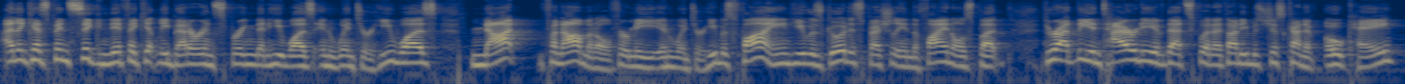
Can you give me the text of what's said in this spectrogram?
I think, has been significantly better in spring than he was in winter. He was not phenomenal for me in winter. He was fine. He was good, especially in the finals. But throughout the entirety of that split, I thought he was just kind of okay.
